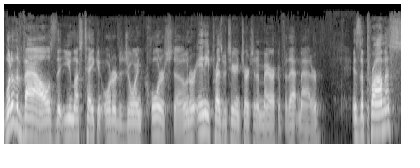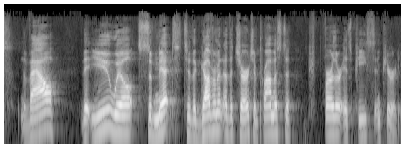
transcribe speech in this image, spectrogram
One of the vows that you must take in order to join Cornerstone, or any Presbyterian church in America for that matter, is the promise, the vow that you will submit to the government of the church and promise to further its peace and purity.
